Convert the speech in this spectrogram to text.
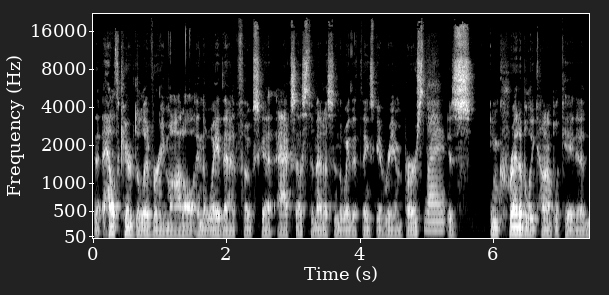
the healthcare delivery model and the way that folks get access to medicine the way that things get reimbursed right. is incredibly complicated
